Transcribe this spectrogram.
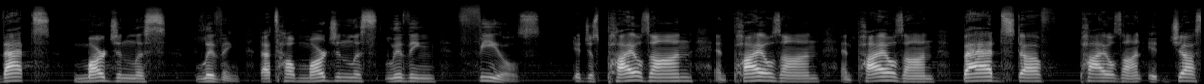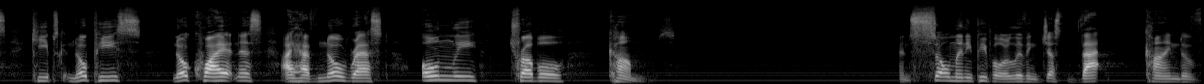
That's marginless living. That's how marginless living feels. It just piles on and piles on and piles on. Bad stuff piles on. It just keeps no peace, no quietness. I have no rest. Only trouble comes. And so many people are living just that kind of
